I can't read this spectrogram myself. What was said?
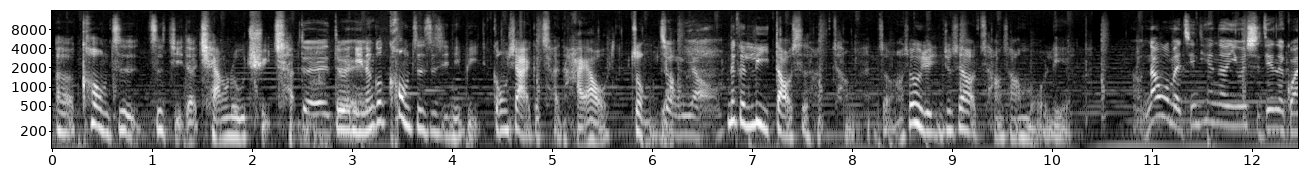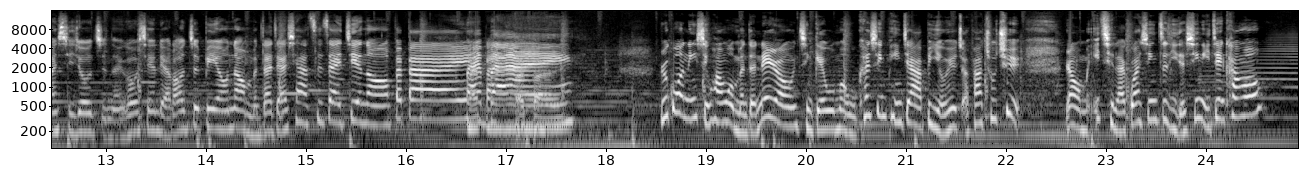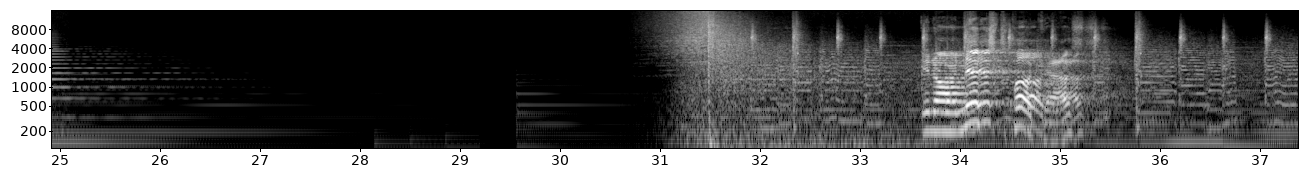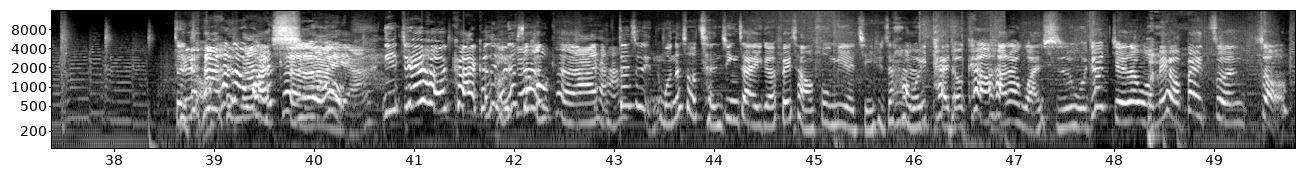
呃，控制自己的强如取成，对对，你能够控制自己，你比攻下一个城还要重要。重要，那个力道是很很很重要，所以我觉得你就是要常常磨练。好，那我们今天呢，因为时间的关系，就只能够先聊到这边哦。那我们大家下次再见哦，拜拜，拜拜。如果您喜欢我们的内容，请给我们五颗星评价，并踊跃转发出去，让我们一起来关心自己的心理健康哦。In our next podcast, 这种，他在玩食物呀，你觉得很可爱，可是你那时候很可爱啊。但是我那时候沉浸在一个非常负面的情绪之后，我一抬头看到他在玩食物，我就觉得我没有被尊重。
